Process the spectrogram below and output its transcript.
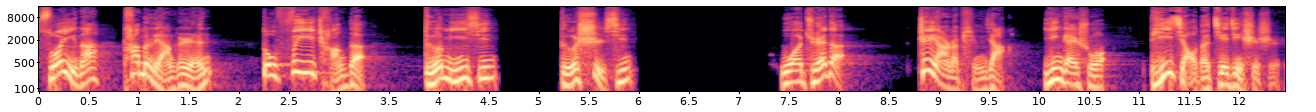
所以呢，他们两个人都非常的得民心，得士心。我觉得，这样的评价应该说比较的接近事实。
